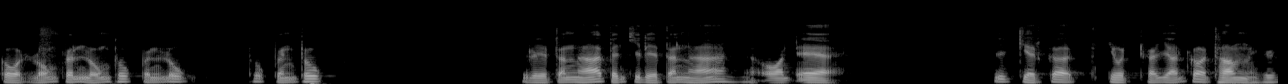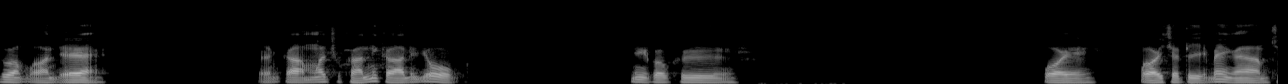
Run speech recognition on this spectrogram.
โกรธหลงเป็นหลงทุกข์เป็นลุกทุกข์เป็นทุกข์กิเลสตัณหาเป็นกิเลสตัณหาอ่อนแอ ที่เกียจก็หยุดขยันก็ทำคือความอ่อนแอเป็นกามมาชุขันนิการโยก นี่ก็คือปล่อยปล่อยสติไม่งาม ส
